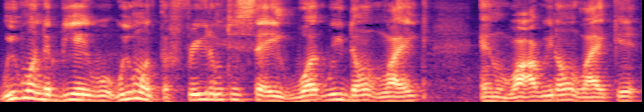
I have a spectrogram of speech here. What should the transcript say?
We want to be able. We want the freedom to say what we don't like and why we don't like it,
